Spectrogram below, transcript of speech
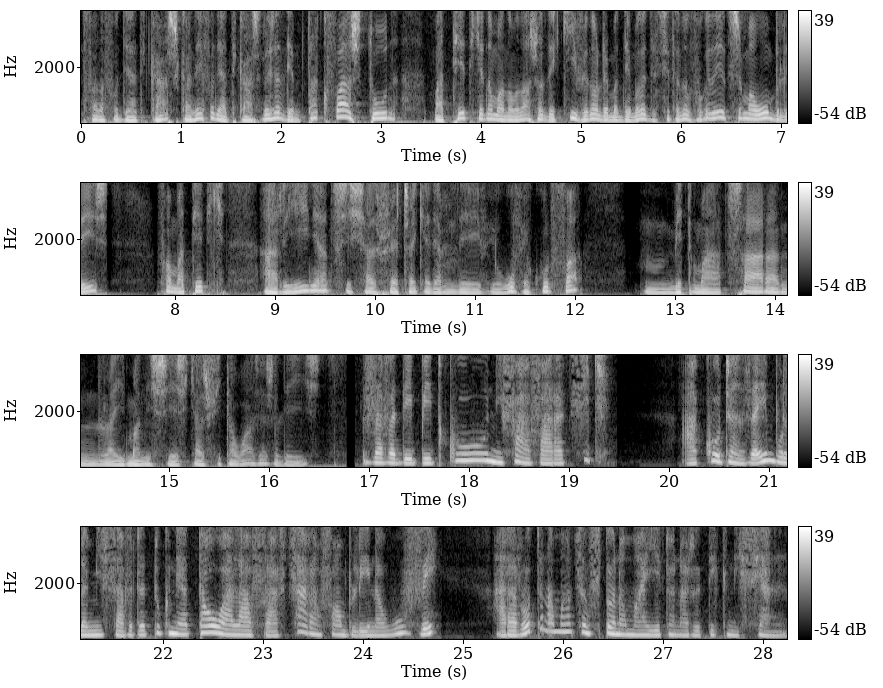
ny fanafody ady gasy kanefa ny ady gasy indray zany dia mitaky fahazotoana matetika ianao manao anazy sao dia kivy ianao indray mandeha manao dia tsy hitanao vokany hoe tsy mahomby le izy fa matetika ary iny a tsy hisy fiatraikany amin'ny ovy akory fa mety mahatsara an'ilay manisy zezika azo vita ho azy aza le izy Zava-dehibe tokoa ny fahavarantsika. Ankoatra an'izay, mbola misy zavatra tokony hatao hahalavorary tsara ny fambolena ovy ve? Araraotina mantsy ny fotoana maha eto anareo teknisiana.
